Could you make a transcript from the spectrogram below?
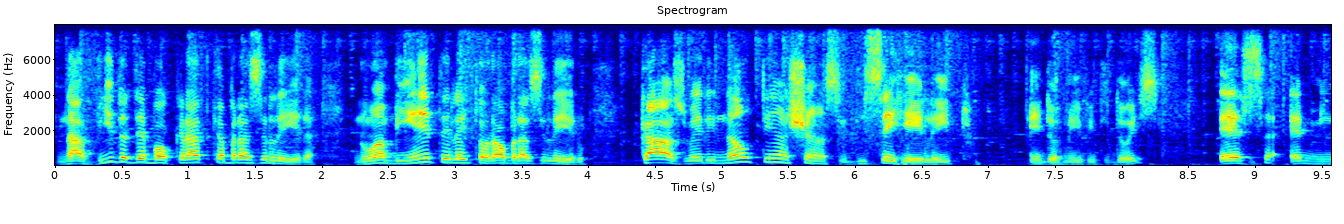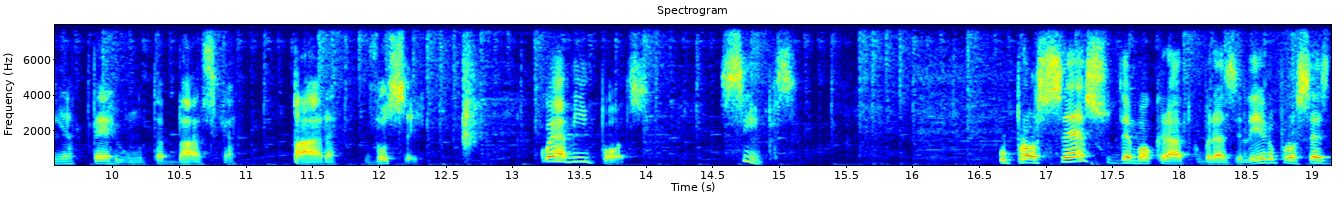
na vida democrática brasileira, no ambiente eleitoral brasileiro, caso ele não tenha chance de ser reeleito em 2022? Essa é minha pergunta básica para você. Qual é a minha hipótese? Simples o processo democrático brasileiro, o processo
